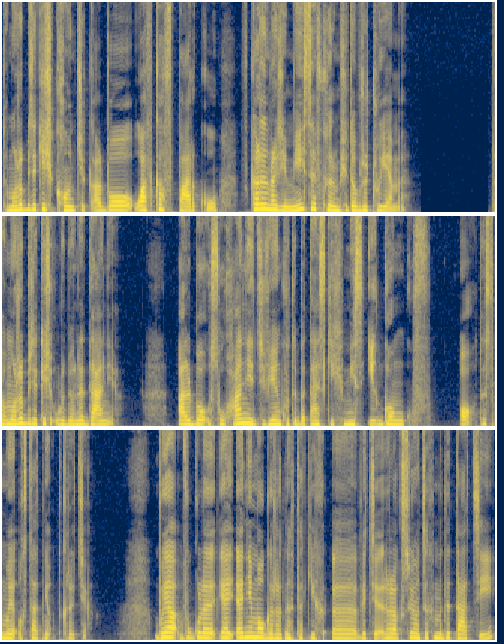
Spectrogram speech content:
To może być jakiś kącik albo ławka w parku, w każdym razie miejsce, w którym się dobrze czujemy. To może być jakieś ulubione danie, albo słuchanie dźwięku tybetańskich mis i gongów. O, to jest moje ostatnie odkrycie. Bo ja w ogóle, ja, ja nie mogę żadnych takich, yy, wiecie, relaksujących medytacji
